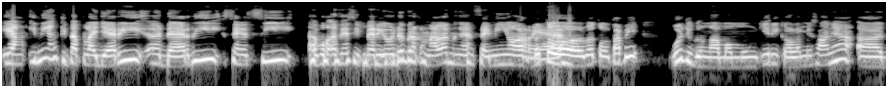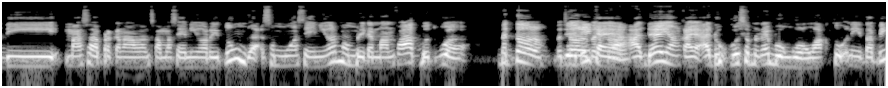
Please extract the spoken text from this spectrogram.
yang ini yang kita pelajari eh, dari sesi eh, bukan sesi periode berkenalan dengan senior ya. Betul, betul. Tapi gue juga nggak memungkiri kalau misalnya uh, di masa perkenalan sama senior itu nggak semua senior memberikan manfaat buat gue. Betul, betul, Jadi betul. kayak ada yang kayak aduh gue sebenarnya buang-buang waktu nih, tapi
